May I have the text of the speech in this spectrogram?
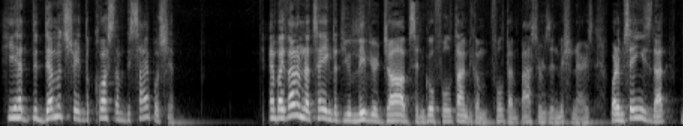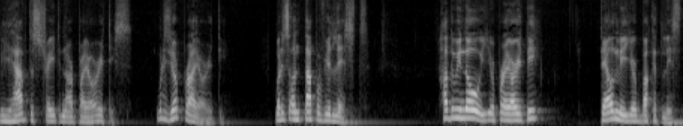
He had to demonstrate the cost of discipleship. And by that, I'm not saying that you leave your jobs and go full time, become full time pastors and missionaries. What I'm saying is that we have to straighten our priorities. What is your priority? What is on top of your list? How do we know your priority? Tell me your bucket list.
